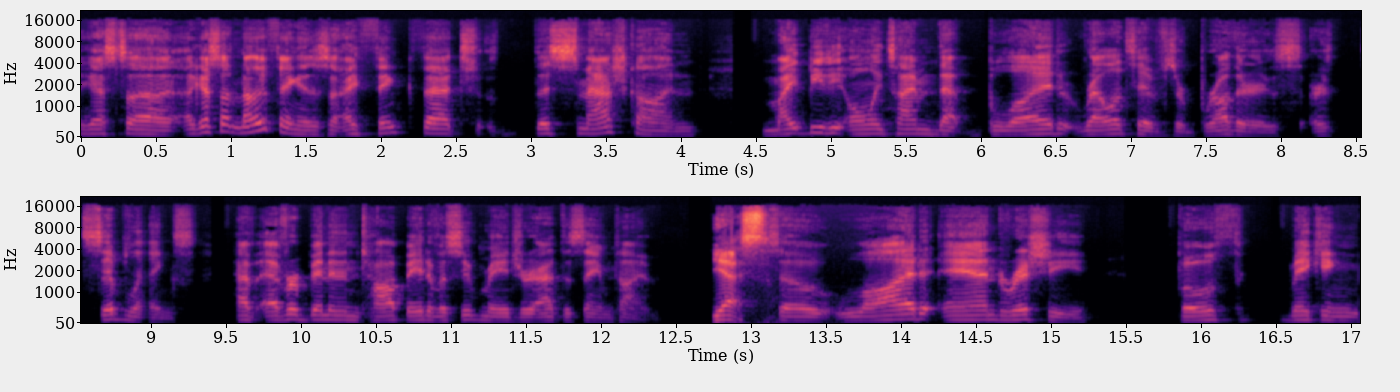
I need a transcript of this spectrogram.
I guess uh I guess another thing is I think that this SmashCon might be the only time that blood relatives or brothers or siblings have ever been in top 8 of a super major at the same time. Yes. So lloD and Rishi both making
